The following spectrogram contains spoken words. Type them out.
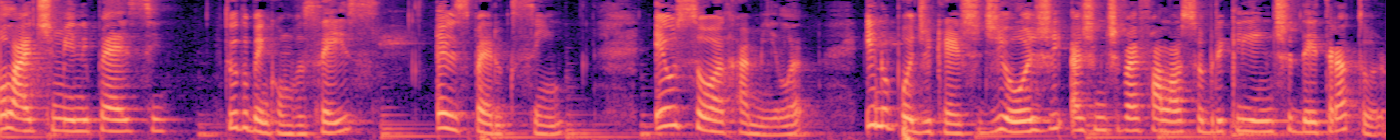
Olá, time NPS! Tudo bem com vocês? Eu espero que sim. Eu sou a Camila e no podcast de hoje a gente vai falar sobre cliente detrator.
